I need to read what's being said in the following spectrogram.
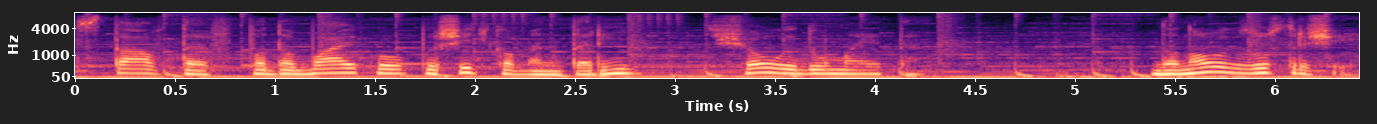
ставте вподобайку, пишіть коментарі, що ви думаєте. До нових зустрічей!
